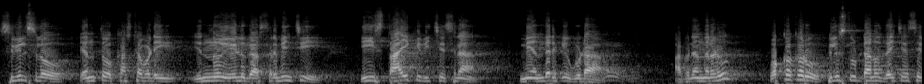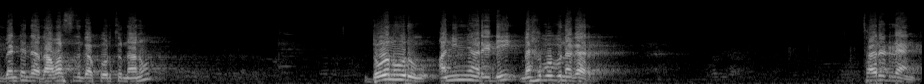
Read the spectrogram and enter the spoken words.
సివిల్స్లో ఎంతో కష్టపడి ఎన్నో ఏళ్ళుగా శ్రమించి ఈ స్థాయికి విచ్చేసిన మీ అందరికీ కూడా అభినందనలు. ఒక్కొక్కరు పిలుస్తుంటాను దయచేసి వెంటనే రావాల్సిందిగా కోరుతున్నాను. Donuru Aninya Reddy Mahabubnagar third rank.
